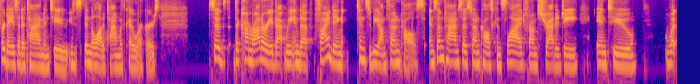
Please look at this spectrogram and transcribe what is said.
for days at a time and to spend a lot of time with coworkers. So the camaraderie that we end up finding tends to be on phone calls, and sometimes those phone calls can slide from strategy into what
